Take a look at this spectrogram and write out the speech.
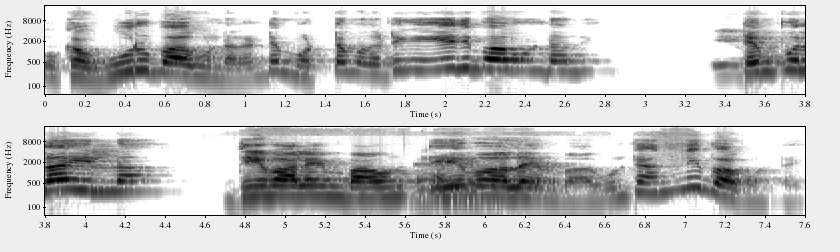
ఒక ఊరు బాగుండాలి. అంటే మొట్టమొదటిగా ఏది బాగుండాలి? టెంపులా ఇల్లా? దేవాలయం బాగుంటే దేవాలయం బాగుంటే అన్నీ బాగుంటాయి.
